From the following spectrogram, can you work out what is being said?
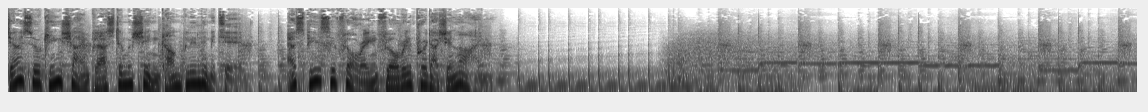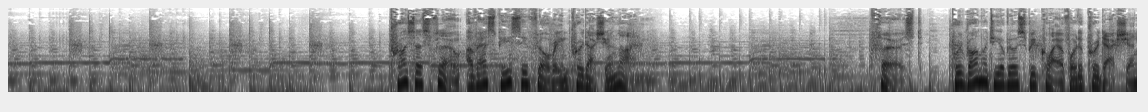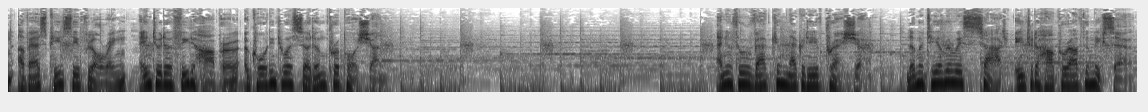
Jiangsu Kingshine Plaster Machine Company Limited, SPC Flooring Flooring Production Line. Process flow of SPC Flooring Production Line. First, put raw materials required for the production of SPC flooring into the feed hopper according to a certain proportion. And through vacuum negative pressure, the material is sucked into the hopper of the mixer.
